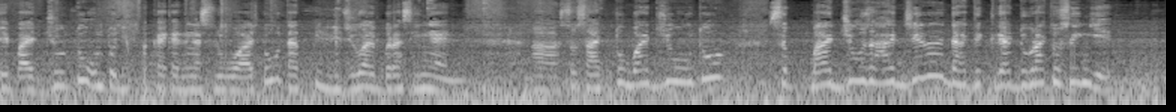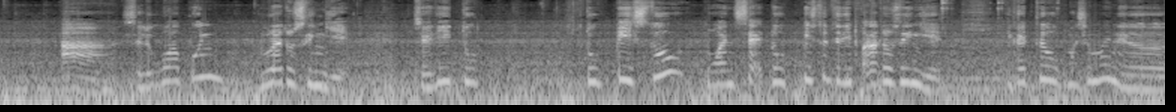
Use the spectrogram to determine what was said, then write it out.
Dia baju tu untuk dipakaikan dengan seluar tu tapi dijual berasingan uh, so satu baju tu baju sahaja dah dah RM200 ah seluar pun RM200 jadi tu two piece tu one set two piece tu jadi RM400 dia kata macam mana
